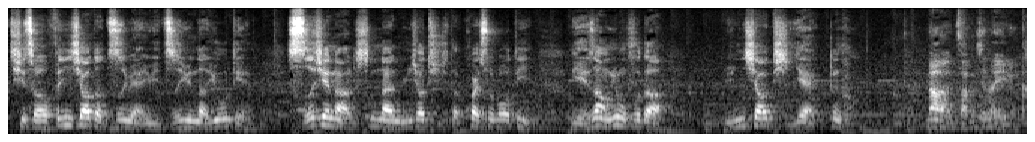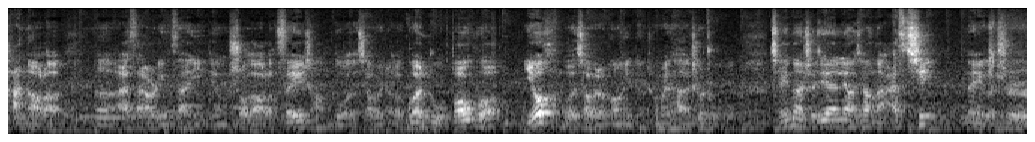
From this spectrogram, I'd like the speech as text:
汽车分销的资源与直营的优点，实现了深蓝营销体系的快速落地，也让用户的营销体验更好。那咱们现在已经看到了，呃，S L 零三已经受到了非常多的消费者的关注，包括也有很多的消费者朋友已经成为它的车主。前一段时间亮相的 S 七，那个是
